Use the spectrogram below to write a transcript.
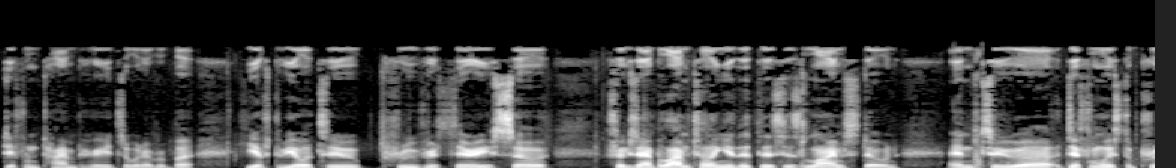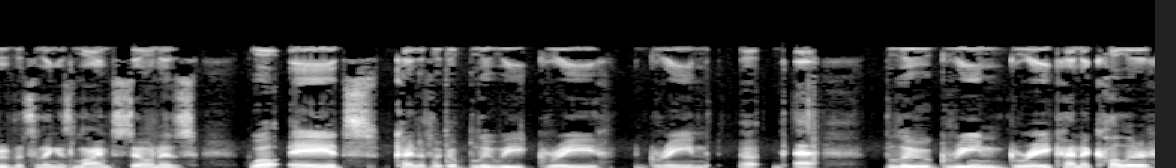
different time periods or whatever, but you have to be able to prove your theory. So for example, I'm telling you that this is limestone, and to uh, different ways to prove that something is limestone is well, a it's kind of like a bluey gray green, uh, eh, blue green gray kind of color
